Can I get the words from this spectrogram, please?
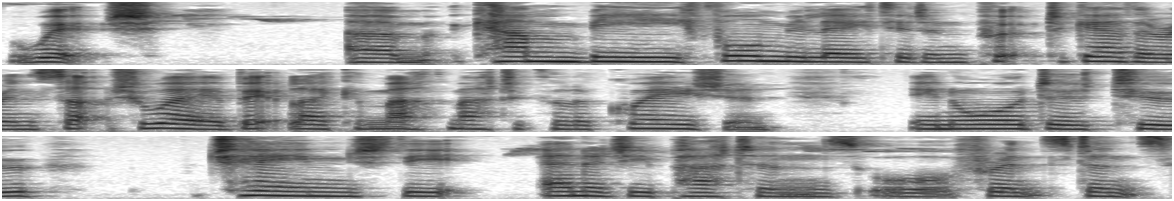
which um, can be formulated and put together in such a way, a bit like a mathematical equation, in order to change the energy patterns, or for instance,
